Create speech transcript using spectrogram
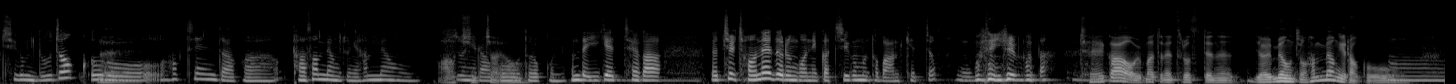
지금 누적으로 확진자가 다섯 명 중에 한명 아 수준이라고 진짜요? 들었거든요. 근데 이게 제가 며칠 전에 들은 거니까 지금은 더 많겠죠? 5분의 1보다. 제가 얼마 전에 들었을 때는 10명 중한 명이라고 음,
